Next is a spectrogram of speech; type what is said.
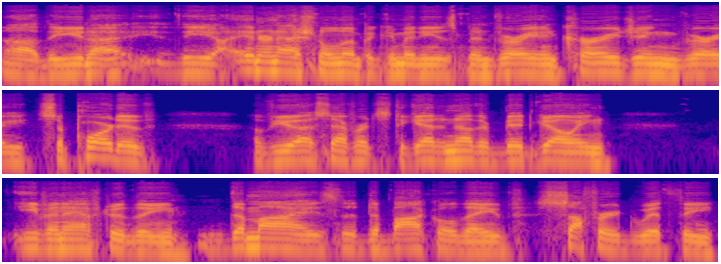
Uh, the United, the International Olympic Committee has been very encouraging, very supportive of U.S. efforts to get another bid going, even after the demise, the debacle they've suffered with the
